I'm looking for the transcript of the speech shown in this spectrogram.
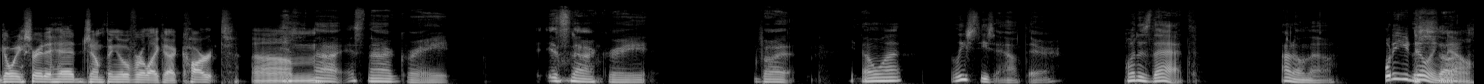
going straight ahead, jumping over like a cart. Um, it's not. It's not great. It's not great. But you know what? At least he's out there. What is that? I don't know. What are you This doing sucks. now?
